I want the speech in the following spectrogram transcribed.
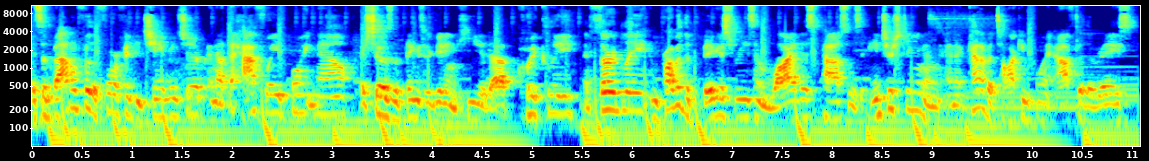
it's a battle for the 450 championship. And at the halfway point now, it shows that things are getting heated up quickly. And thirdly, and probably the biggest reason why this pass was interesting and, and a kind of a talking point after the race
